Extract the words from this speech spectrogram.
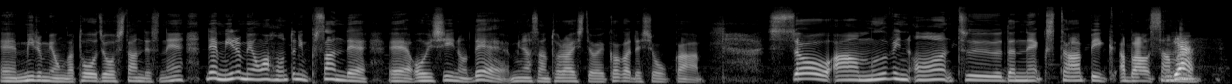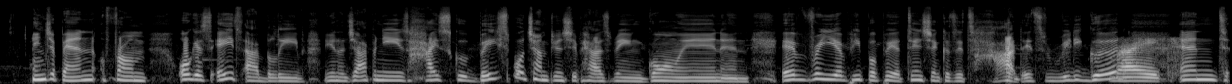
えーミルミョンが登場したんですね。でミルミョンは本当にプサンで、えー美味しいので皆さんトライしてはいかがでしょうか So, um, moving on to the next topic about summer. Yes. In Japan, from August 8th, I believe, you know, Japanese high school baseball championship has been going, and every year people pay attention because it's hot. It's really good. Right. And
